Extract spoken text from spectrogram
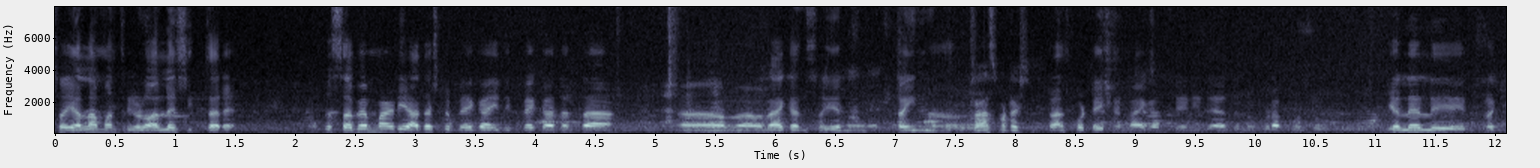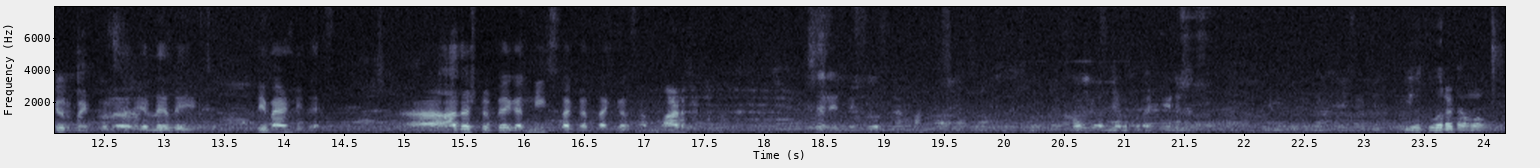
ಸೊ ಎಲ್ಲ ಮಂತ್ರಿಗಳು ಅಲ್ಲೇ ಸಿಗ್ತಾರೆ. ಒಂದು ಸಭೆ ಮಾಡಿ ಆದಷ್ಟು ಬೇಗ ಇದಕ್ಕೆ ಬೇಕಾದಂಥ ವ್ಯಾಗನ್ಸ್ ಏನು ಟ್ರೈನ್ ಟ್ರಾನ್ಸ್ಪೋರ್ಟೇಷನ್ ಟ್ರಾನ್ಸ್ಪೋರ್ಟೇಷನ್ ವ್ಯಾಗನ್ಸ್ ಏನಿದೆ ಅದನ್ನು ಕೂಡ ಕೊಟ್ಟು ಎಲ್ಲೆಲ್ಲಿ ಪ್ರೊಕ್ಯೂರ್ಮೆಂಟ್ ಎಲ್ಲೆಲ್ಲಿ ಡಿಮ್ಯಾಂಡ್ ಇದೆ ಆದಷ್ಟು ಬೇಗ ನೀಗಿಸ್ತಕ್ಕಂಥ ಕೆಲಸ ಮಾಡಬೇಕು. ಸರ್ ಬೆಂಗಳೂರು ಗ್ರಾಮಾಂತರ ರಾಹುಲ್ ಗಾಂಧಿ ಕೂಡ ಹೇಳಿದ್ರು. ಸರ್ ಇವತ್ತು ಹೋರಾಟ ಮಾಡ್ಬೋದು.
